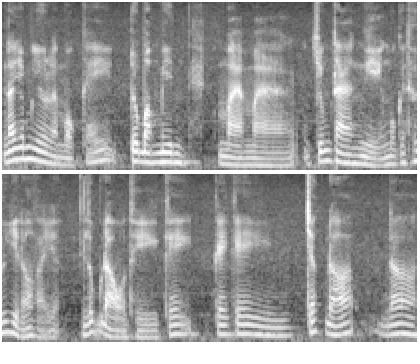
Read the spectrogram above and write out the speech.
Nó giống như là một cái dopamine mà mà chúng ta nghiện một cái thứ gì đó vậy lúc đầu thì cái cái cái chất đó, nó,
